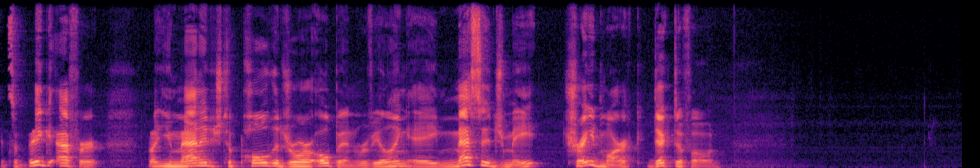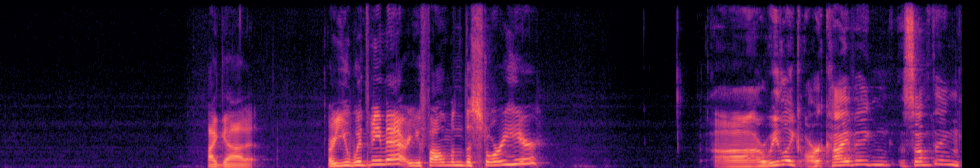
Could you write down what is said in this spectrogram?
It's a big effort, but you manage to pull the drawer open, revealing a message mate trademark dictaphone. I got it. Are you with me, Matt? Are you following the story here? Uh, are we like archiving something?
